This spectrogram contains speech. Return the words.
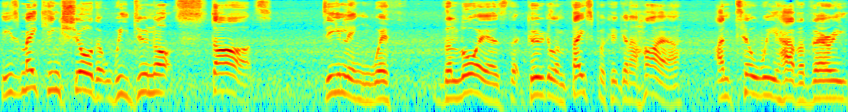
he's making sure that we do not start dealing with the lawyers that Google and Facebook are going to hire until we have a very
